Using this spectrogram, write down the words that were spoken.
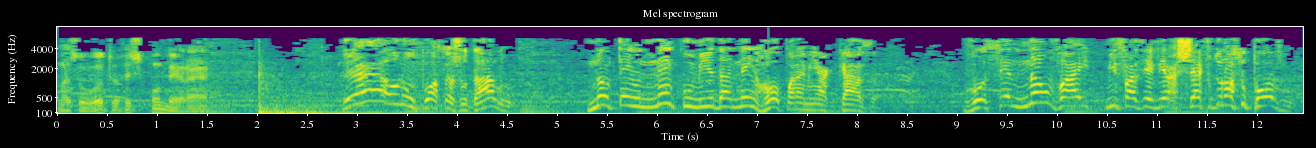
Mas o outro responderá: Eu não posso ajudá-lo. Não tenho nem comida nem roupa na minha casa. Você não vai me fazer virar chefe do nosso povo.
